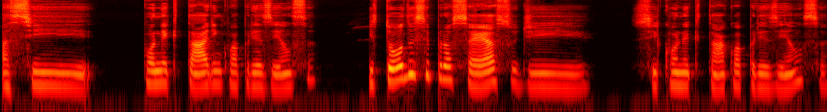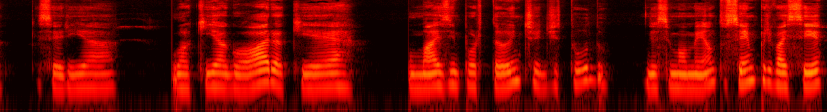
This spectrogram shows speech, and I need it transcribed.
a se conectarem com a presença. E todo esse processo de se conectar com a presença, que seria o aqui e agora, que é o mais importante de tudo nesse momento, sempre vai ser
